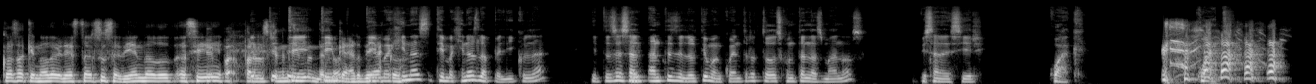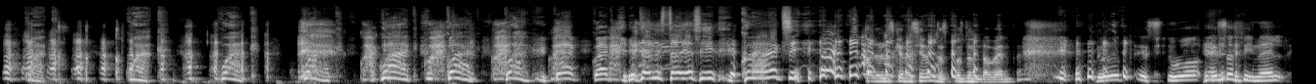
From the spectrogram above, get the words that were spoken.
cosa que no debería estar sucediendo. Así. Eh, pa- para los que no Te- entienden te- de LOL, ¿Te Cardíaco. imaginas, ¿Te imaginas la película? Y entonces al- antes del último encuentro todos juntan las manos y empiezan a decir cuac. Cuac. Cuac. Cuac. Cuac. Cuac. Cuac. Cuac. Cuac. Cuac. Y todo el estadio así. Cuac. sí. para los que nacieron después del 90. Dude, estuvo, esa final,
